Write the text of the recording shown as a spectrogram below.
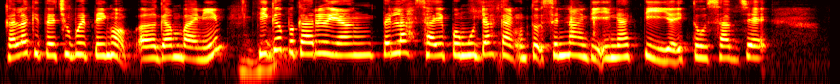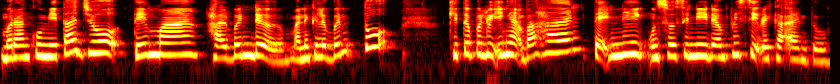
kalau kita cuba tengok uh, gambar ni, mm-hmm. tiga perkara yang telah saya pemudahkan untuk senang diingati iaitu subjek merangkumi tajuk, tema, hal benda. Manakala bentuk, kita perlu ingat bahan, teknik, unsur seni dan prinsip rekaan tu.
